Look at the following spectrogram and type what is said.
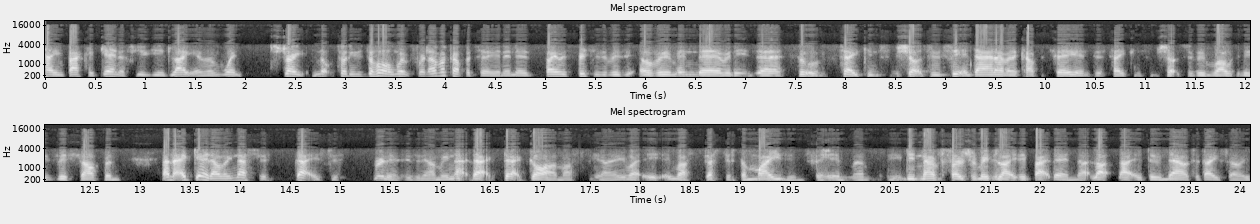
came back again a few years later and went straight, knocked on his door and went for another cup of tea. And then there's famous pictures of, his, of him in there and he's uh, sort of taking some shots and sitting down having a cup of tea and just taking some shots of him rolling his wrists up. And, and again, I mean, that's just, that is just brilliant, isn't it? I mean, that that that guy must, you know, he must, he must that's just amazing for him. Um, he didn't have social media like he did back then, like like, like he do now today. So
